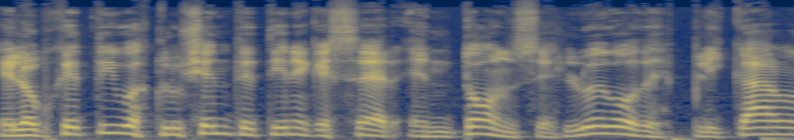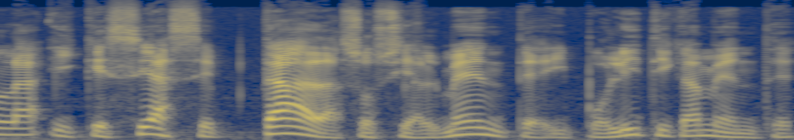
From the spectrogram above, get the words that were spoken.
El objetivo excluyente tiene que ser, entonces, luego de explicarla y que sea aceptada socialmente y políticamente,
